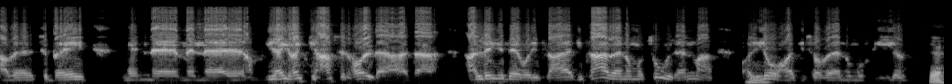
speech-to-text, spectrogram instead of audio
har været tilbage. Men, øh, men øh, vi har ikke rigtig haft et hold, der, der, har ligget der, hvor de plejer. De plejer at være nummer to i Danmark, og i år har de så været nummer fire. Ja.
